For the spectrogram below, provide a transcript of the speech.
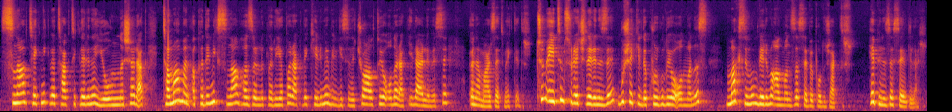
sınav teknik ve taktiklerine yoğunlaşarak, tamamen akademik sınav hazırlıkları yaparak ve kelime bilgisini çoğaltıyor olarak ilerlemesi önem arz etmektedir. Tüm eğitim süreçlerinizi bu şekilde kurguluyor olmanız maksimum verimi almanıza sebep olacaktır. Hepinize sevgiler.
